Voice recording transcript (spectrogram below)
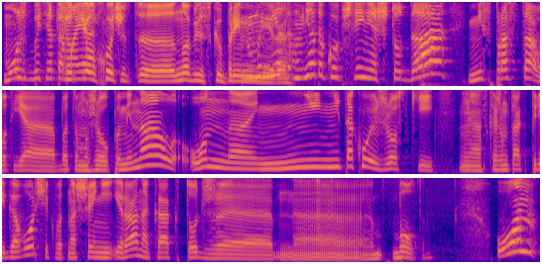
может быть, это Все-таки моя... он хочет э, Нобелевскую премию Мне, мира. У меня такое впечатление, что да, неспроста, вот я об этом уже упоминал, он э, не, не такой жесткий, э, скажем так, переговорщик в отношении Ирана, как тот же э, Болтон. Он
